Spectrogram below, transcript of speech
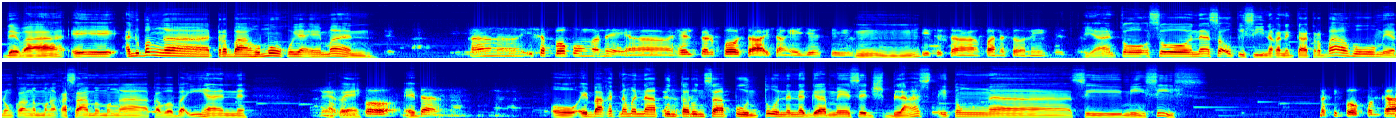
ba? Eh, ano bang ah, trabaho mo, Kuya Eman? Ah, isa po kong ano eh, ah, helper po sa isang agency mm dito sa Panasonic. Ayan, to, so nasa opisina ka nagtatrabaho, meron kang mga kasama mga kababaihan. Meron Okay. po. Eh, Minsan, O, eh bakit naman napunta ron sa punto na nag-message blast itong ah, si Mrs.? Kasi po, pagka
